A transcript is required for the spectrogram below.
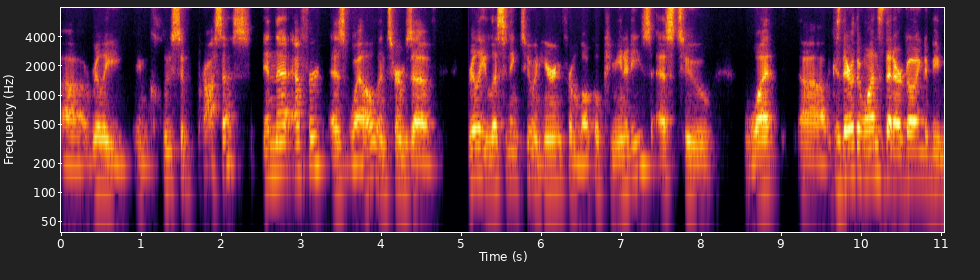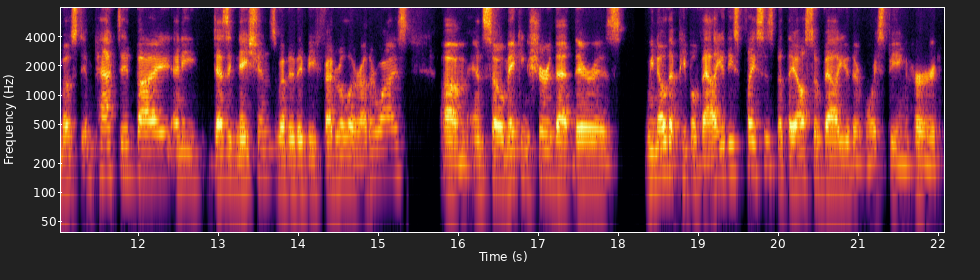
a really inclusive process in that effort as well, in terms of really listening to and hearing from local communities as to what because uh, they're the ones that are going to be most impacted by any designations, whether they be federal or otherwise. Um, and so making sure that there is, we know that people value these places, but they also value their voice being heard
